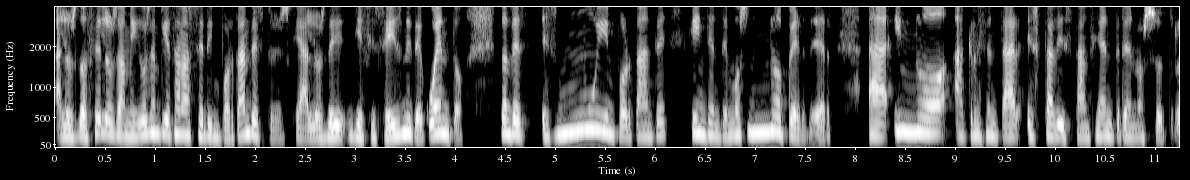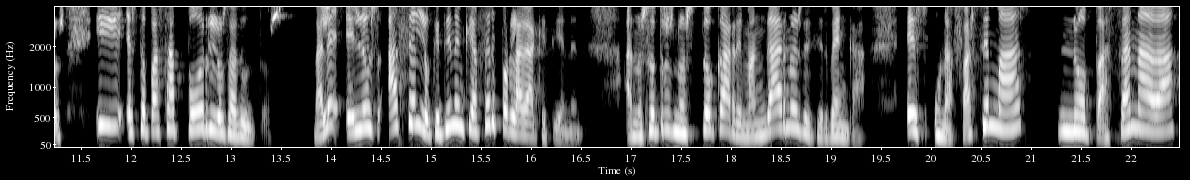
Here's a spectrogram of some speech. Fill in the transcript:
a los 12 los amigos empiezan a ser importantes, pero es que a los de 16 ni te cuento. Entonces es muy importante que intentemos no perder ah, y no acrecentar esta distancia entre nosotros. Y esto pasa por los adultos. ¿Vale? Ellos hacen lo que tienen que hacer por la edad que tienen. A nosotros nos toca remangarnos, decir, venga, es una fase más, no pasa nada,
